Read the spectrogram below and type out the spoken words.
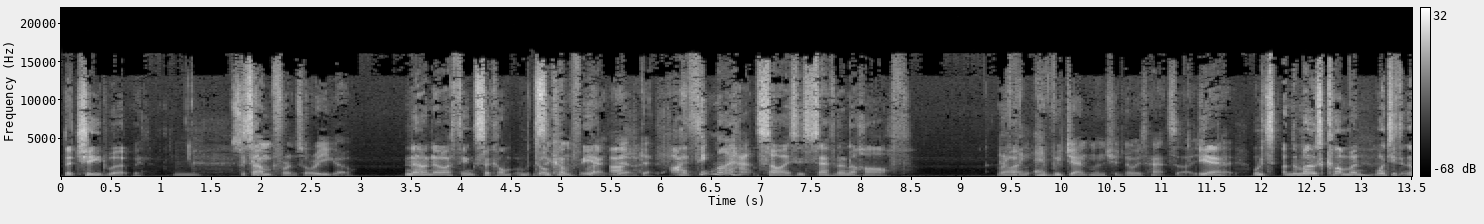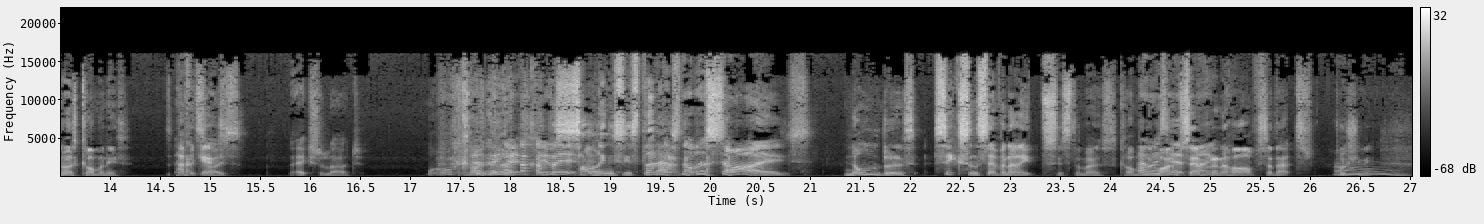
that she'd worked with. Circumference or ego? No, no, I think circum- we're talking- yeah, right, I, yeah, okay. I think my hat size is seven and a half. Right. I think every gentleman should know his hat size. Yeah. Well, it's the most common. What do you think the most common is? Have hat a guess. size. Extra large. What kind they of, don't kind of size is that? That's not a size. Numbers. Six and seven eighths is the most common. Oh, and is mine it, seven Frank? and a half, so that's pushing it. Ah.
